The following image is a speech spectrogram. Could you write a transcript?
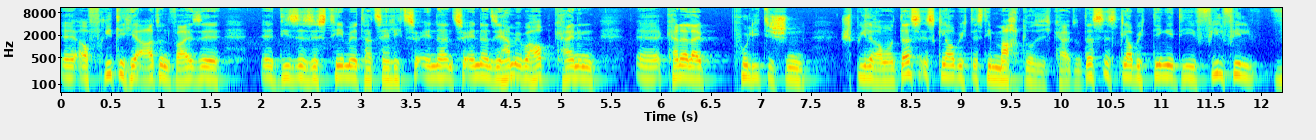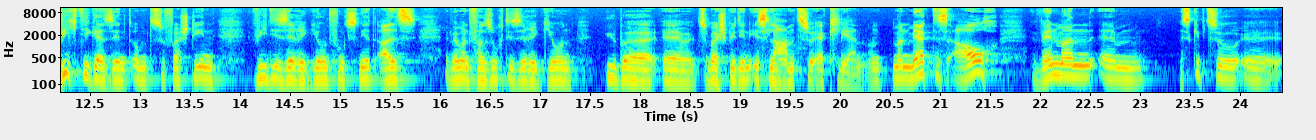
äh, auf friedliche Art und Weise äh, diese Systeme tatsächlich zu ändern, zu ändern. Sie haben überhaupt keinen, keinerlei politischen Spielraum. Und das ist, glaube ich, das die Machtlosigkeit. Und das ist, glaube ich, Dinge, die viel, viel wichtiger sind, um zu verstehen, wie diese Region funktioniert, als wenn man versucht, diese Region über äh, zum Beispiel den Islam zu erklären. Und man merkt es auch, wenn man, ähm, es gibt so äh,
